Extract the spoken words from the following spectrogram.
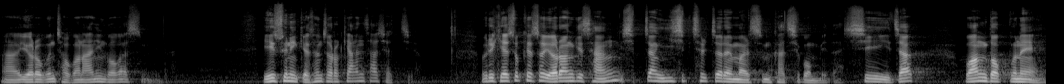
아, 여러분 저건 아닌 것 같습니다. 예수님께서는 저렇게 안 사셨지요. 우리 계속해서 열왕기상 10장 27절의 말씀 같이 봅니다. 시작. 왕 덕분에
